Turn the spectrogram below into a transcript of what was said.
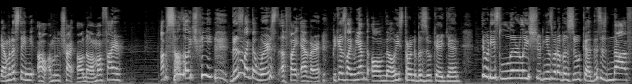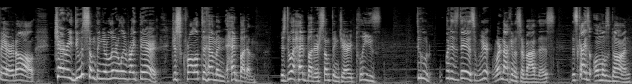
Yeah, I'm gonna stay near. Oh, I'm gonna try. Oh no, I'm on fire. I'm so low HP. This is like the worst uh, fight ever because like we have. The, oh no, he's throwing the bazooka again. Dude, he's literally shooting us with a bazooka. This is not fair at all. Jerry, do something. You're literally right there. Just crawl up to him and headbutt him. Just do a headbutt or something, Jerry, please. Dude, what is this? We're we're not gonna survive this. This guy's almost gone.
